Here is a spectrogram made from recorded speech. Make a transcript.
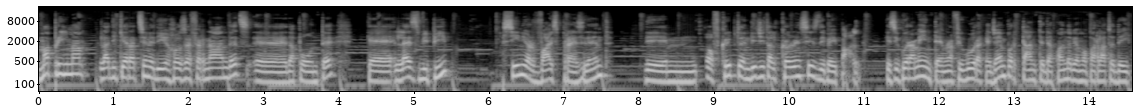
ma prima la dichiarazione di José Fernandez eh, da Ponte che è l'SVP, Senior Vice President di, um, of Crypto and Digital Currencies di PayPal, che sicuramente è una figura che è già importante da quando abbiamo parlato dei,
